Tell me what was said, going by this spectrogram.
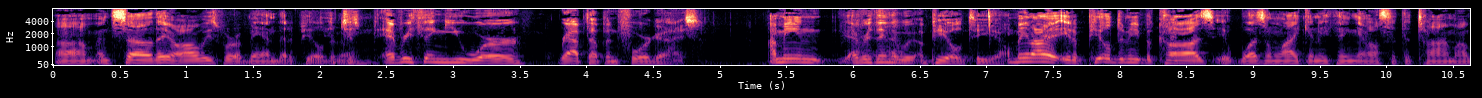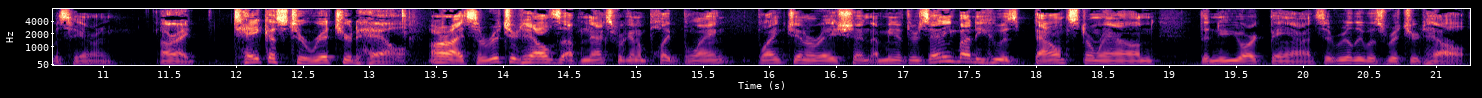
Um, and so they always were a band that appealed to Just me. everything you were wrapped up in four guys. I mean, Everything that appealed to you. I mean, I, it appealed to me because it wasn't like anything else at the time I was hearing. All right, take us to Richard Hell. All right, so Richard Hell's up next. We're going to play Blank Blank Generation. I mean, if there's anybody who has bounced around the New York bands, it really was Richard Hell.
